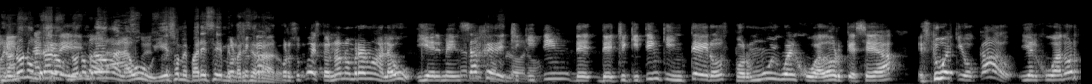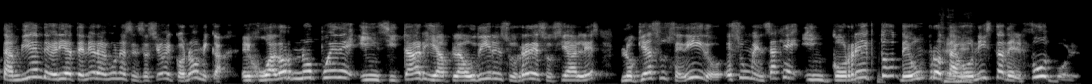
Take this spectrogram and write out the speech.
pero no nombraron, no nombraron a la U y eso me parece, me por, parece supuesto, raro. por supuesto, no nombraron a la U. Y el mensaje de. Chiquitín, de, de Chiquitín Quinteros, por muy buen jugador que sea, estuvo equivocado. Y el jugador también debería tener alguna sensación económica. El jugador no puede incitar y aplaudir en sus redes sociales lo que ha sucedido. Es un mensaje incorrecto de un protagonista del fútbol.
